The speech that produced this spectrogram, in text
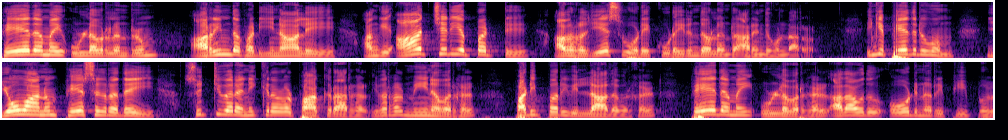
பேதமை உள்ளவர்கள் என்றும் அறிந்தபடியினாலே அங்கே ஆச்சரியப்பட்டு அவர்கள் இயேசுவோட கூட இருந்தவர்கள் என்று அறிந்து கொண்டார்கள். இங்கே பேதிருவும் யோவானும் பேசுகிறதை சுற்றி வர நிற்கிறவர்கள் பார்க்கிறார்கள். இவர்கள் மீனவர்கள் படிப்பறிவில்லாதவர்கள் பேதமை உள்ளவர்கள் அதாவது ஓர்டினரி பீப்புள்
